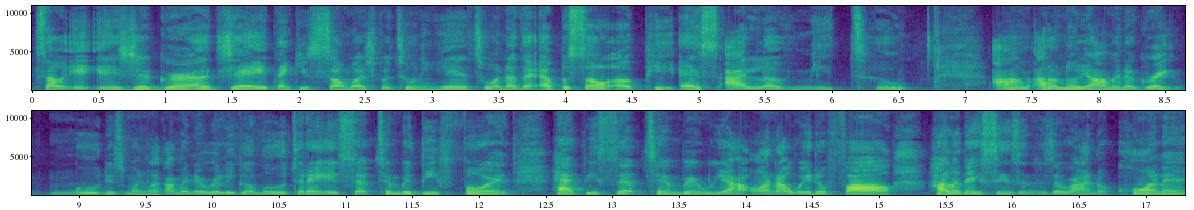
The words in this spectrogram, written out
So it is your girl Jay. Thank you so much for tuning in to another episode of PS I Love Me Too. I'm, I don't know, y'all. I'm in a great mood this morning. Like, I'm in a really good mood. Today is September the 4th. Happy September. We are on our way to fall. Holiday season is around the corner.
